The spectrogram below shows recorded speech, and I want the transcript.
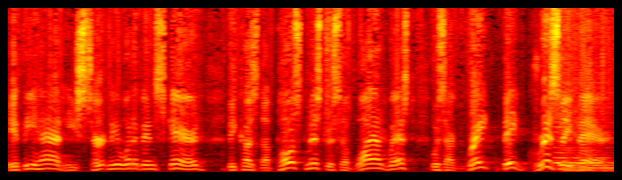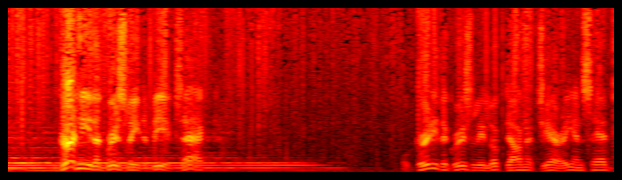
If he had, he certainly would have been scared, because the postmistress of Wild West was a great big grizzly bear. Gertie the grizzly, to be exact. Well, Gertie the grizzly looked down at Jerry and said,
